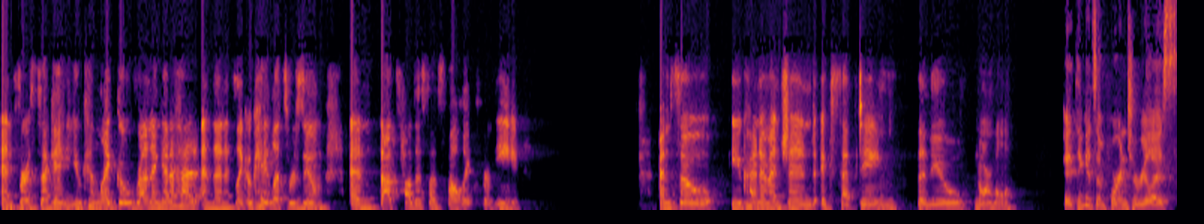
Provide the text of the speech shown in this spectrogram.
and for a second you can like go run and get ahead. And then it's like, okay, let's resume. And that's how this has felt like for me. And so you kind of mentioned accepting the new normal? I think it's important to realize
